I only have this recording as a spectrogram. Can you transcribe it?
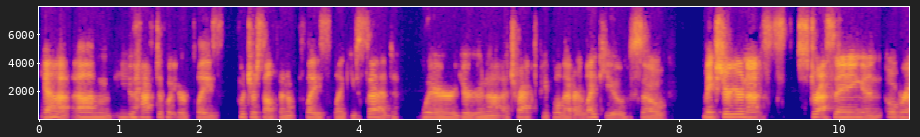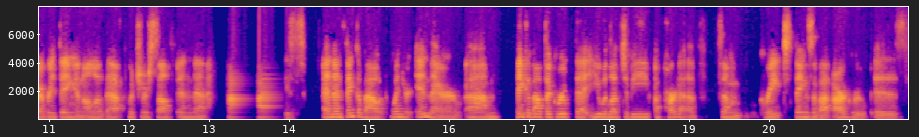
Yeah, um, you have to put your place, put yourself in a place, like you said, where you're going to attract people that are like you. So make sure you're not stressing and over everything and all of that. Put yourself in that place and then think about when you're in there um, think about the group that you would love to be a part of some great things about our group is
